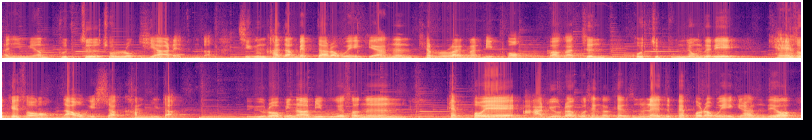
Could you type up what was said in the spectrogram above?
아니면 부트 졸로키아라든가 지금 가장 맵다라고 얘기하는 캐롤라이나 리퍼와 같은 고추 품종들이 계속해서 나오기 시작합니다. 유럽이나 미국에서는 페퍼의 아류라고 생각해서는 레드페퍼라고 얘기를 하는데요.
